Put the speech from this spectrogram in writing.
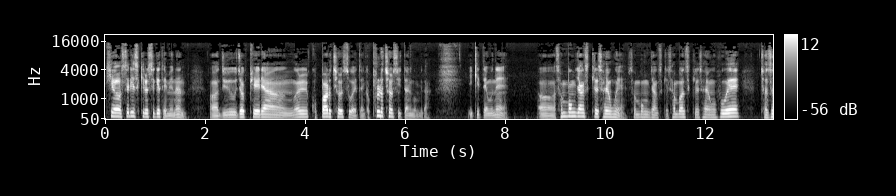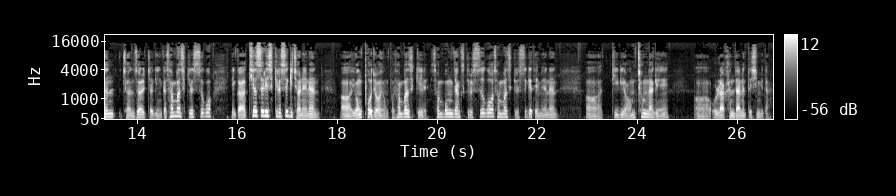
티어 3 스킬을 쓰게 되면은 어, 누적 피해량을 곧바로 채울 수가 있다. 그러니까 풀로 채울 수 있다는 겁니다. 있기 때문에 어, 선봉장 스킬 사용 후에 선봉장 스킬 3번 스킬 사용 후에 전선 전설적인 그러니까 3번 스킬 쓰고 그러니까 티어 3 스킬을 쓰기 전에는 어, 용포죠. 용포 3번 스킬 선봉장 스킬을 쓰고 3번 스킬을 쓰게 되면은 어, 딜이 엄청나게 어, 올라간다는 뜻입니다.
